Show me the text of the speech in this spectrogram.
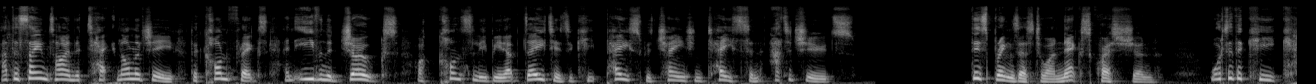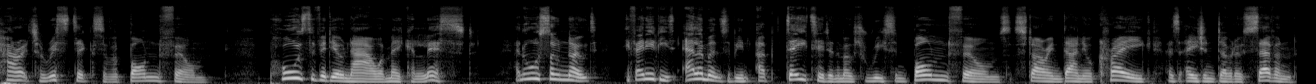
At the same time, the technology, the conflicts, and even the jokes are constantly being updated to keep pace with changing tastes and attitudes. This brings us to our next question. What are the key characteristics of a Bond film? Pause the video now and make a list. And also note if any of these elements have been updated in the most recent Bond films starring Daniel Craig as Agent 007.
